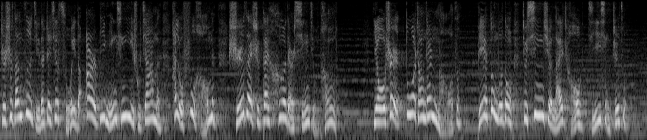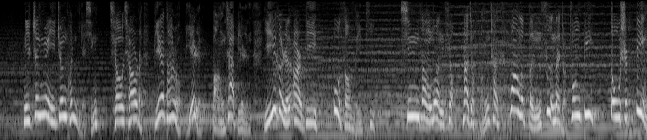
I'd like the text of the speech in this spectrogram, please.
只是咱自己的这些所谓的二逼明星艺术家们，还有富豪们，实在是该喝点醒酒汤了。有事多长点脑子，别动不动就心血来潮即兴之作。你真愿意捐款也行，悄悄的，别打扰别人，绑架别人，一个人二逼不遭雷劈，心脏乱跳那叫房颤，忘了本色那叫装逼，都是病，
